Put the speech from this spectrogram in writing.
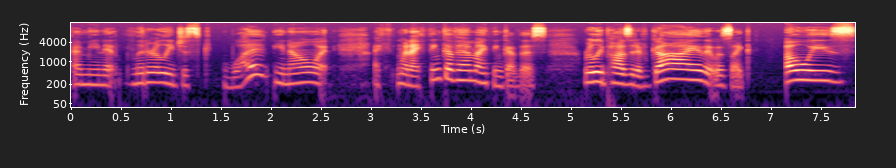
I mean, it literally just, what? You know, I, when I think of him, I think of this really positive guy that was like always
